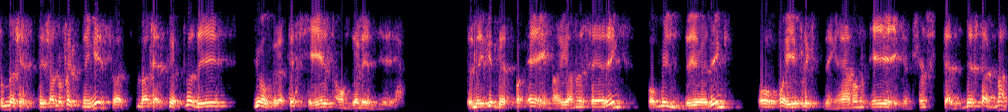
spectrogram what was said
som beskjeftiger seg med flyktninger, solidaritetsgruppene, de jobber etter helt andre linjer. Det ligger bredt på egenorganisering og myndiggjøring, og på å gi flyktningene en egen selvstendig stemme.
